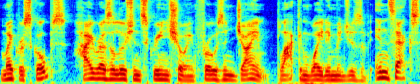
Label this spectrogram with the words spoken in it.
microscopes, high resolution screens showing frozen giant black and white images of insects.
